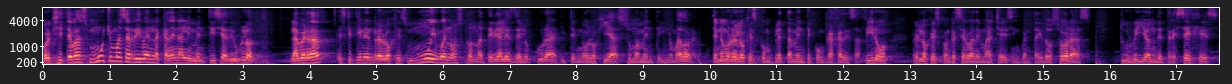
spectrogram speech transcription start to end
Porque si te vas mucho más arriba en la cadena alimenticia de Hublot, la verdad es que tienen relojes muy buenos con materiales de locura y tecnología sumamente innovadora. Tenemos relojes completamente con caja de zafiro, relojes con reserva de marcha de 52 horas, turbillón de tres ejes,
